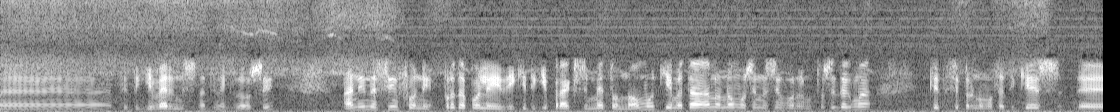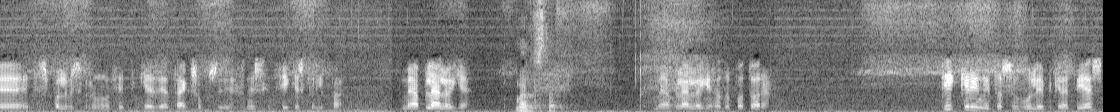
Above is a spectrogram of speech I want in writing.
ε, την, την κυβέρνηση να την εκδώσει, αν είναι σύμφωνη πρώτα απ' όλα η διοικητική πράξη με τον νόμο και μετά αν ο νόμος είναι σύμφωνος με το Σύνταγμα και τις υπερνομοθετικές, ε, τις υπόλοιπες υπερνομοθετικές διατάξεις όπως οι διεθνείς συνθήκες κλπ. Με απλά λόγια. Μάλιστα. Με απλά λόγια θα το πω τώρα. Τι κρίνει το Συμβούλιο Επικρατείας,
